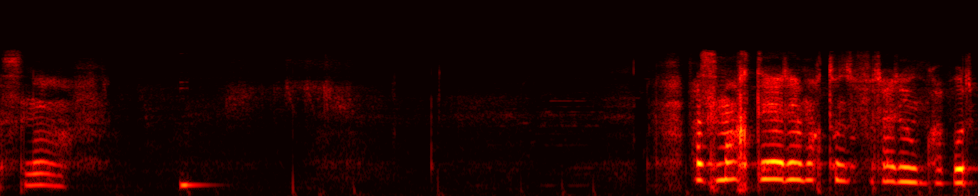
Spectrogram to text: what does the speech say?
Das nervt. Was macht der? Der macht unsere Verteidigung kaputt.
